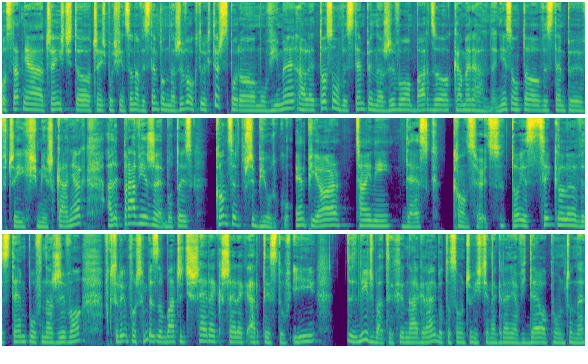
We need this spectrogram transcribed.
Ostatnia część to część poświęcona występom na żywo, o których też sporo mówimy, ale to są występy na żywo bardzo kameralne. Nie są to występy w czyichś mieszkaniach, ale prawie że, bo to jest koncert przy biurku. NPR Tiny Desk Concerts. To jest cykl występów na żywo, w których możemy zobaczyć szereg, szereg artystów i liczba tych nagrań, bo to są oczywiście nagrania wideo połączone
